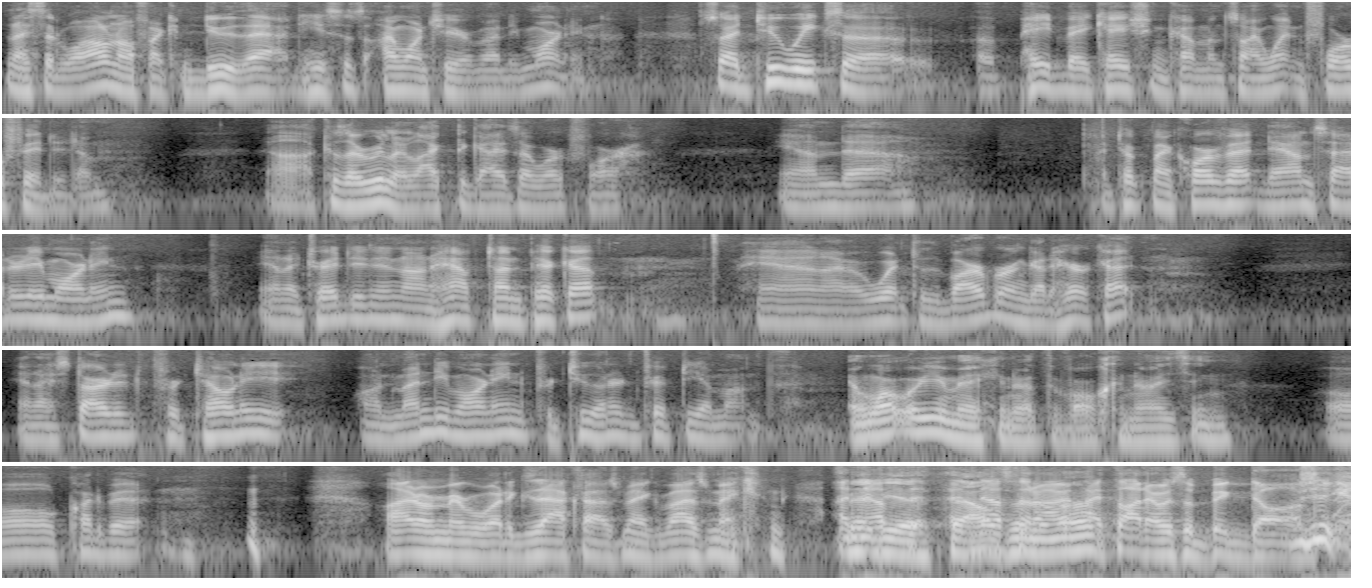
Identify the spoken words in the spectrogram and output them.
And I said, Well, I don't know if I can do that. And he says, I want you here Monday morning. So I had two weeks of, of paid vacation coming, so I went and forfeited them because I really liked the guys I work for. And uh, I took my Corvette down Saturday morning and I traded in on a half ton pickup. And I went to the barber and got a haircut. And I started for Tony on Monday morning for 250 a month. And what were you making at the vulcanizing? Oh, quite a bit. I don't remember what exactly I was making, but I was making enough Maybe a that, enough that a I, month? I thought I was a big dog. you know?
